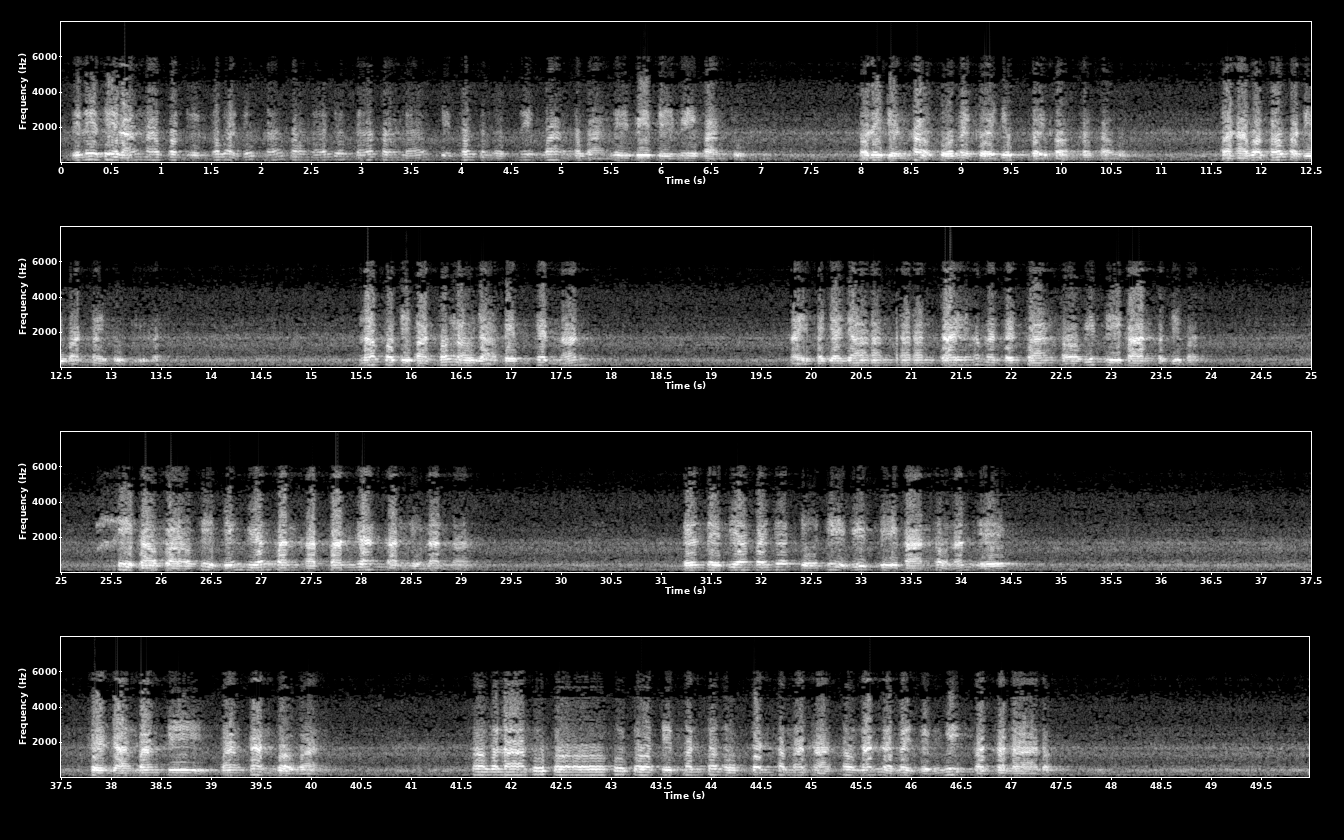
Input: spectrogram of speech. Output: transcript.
ทีนี้ทีหลังมาคนอื่นเขาว่ายุบหนาฟังหนายุบหนาฟังหนาจิตเขาสงบนิ่งว่างสว่างมีปีติมีความสุขเขาได้ยินเข้าตัวไม่เคยยุบเคยฟองกับเขาปัญหาว่าเขาปฏิบัติไม่ถูกอยู่แล้วนักปฏิบัติของเราอย่าเป็นเช่นนั้นให้พยายามทำใจให้มันเป็นกลางต่อวิธีการปฏิบัติ ที่กล่าวกล่าวที่จิงเวียงกันขัดกันแย้งกันอยู่นั่นนะ เป็นแต่เพียงไปยึดอยู่ที่วิธีการเท่านั้นเองเป็นอย่างบางทีบางท่านบอกว่าภาวนาพุทโธพุทโธจิตมันสงบเป็นธรรมชาติเท่านั้นแต่ไม่ถึงวิปัสสนาหรอก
